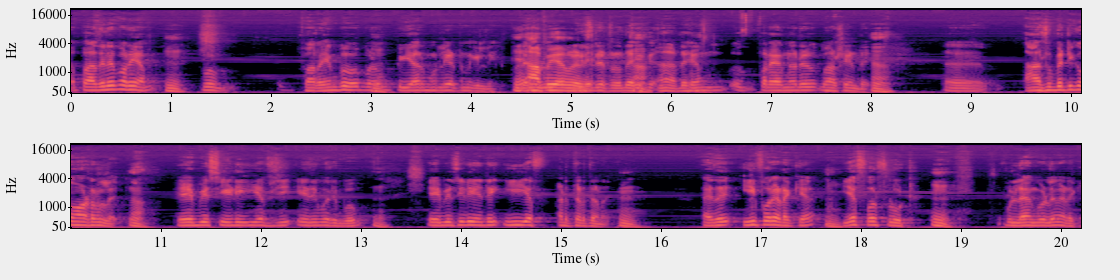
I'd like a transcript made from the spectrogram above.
അപ്പൊ അതിൽ പറയാം. ഇപ്പൊ പറയുമ്പോ പി ആർ മുരളിയേട്ടനൊക്കെ. അദ്ദേഹം പറയുന്ന ഒരു ഭാഷയുണ്ട്. ആൽഫബറ്റിക് ഓർഡറിൽ A B C D E F G എഴുതി വരുമ്പോൾ എ ബി സി ഡി കഴിഞ്ഞിട്ട് ഇ എഫ് അടുത്തടുത്താണ്. അതായത് ഇ ഫോർ ഇടയ്ക്ക എഫ് ഫോർ ഫ്ലൂട്ട് ഉം. ഇടയ്ക്ക.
